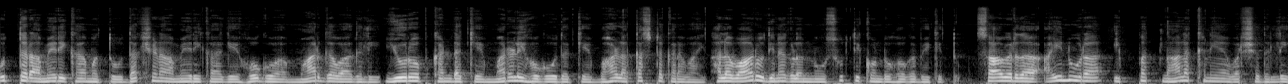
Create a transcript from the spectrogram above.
ಉತ್ತರ ಅಮೆರಿಕ ಮತ್ತು ದಕ್ಷಿಣ ಅಮೆರಿಕಾಗೆ ಹೋಗುವ ಮಾರ್ಗವಾಗಲಿ ಯುರೋಪ್ ಖಂಡಕ್ಕೆ ಮರಳಿ ಹೋಗುವುದಕ್ಕೆ ಬಹಳ ಕಷ್ಟಕರವಾಯಿತು. ಹಲವಾರು ದಿನಗಳನ್ನು ಸುತ್ತಿಕೊಂಡು ಹೋಗಬೇಕಿತ್ತು. ಸಾವಿರದ ಐನೂರ ಇಪ್ಪತ್ನಾಲ್ಕನೆಯ ವರ್ಷದಲ್ಲಿ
